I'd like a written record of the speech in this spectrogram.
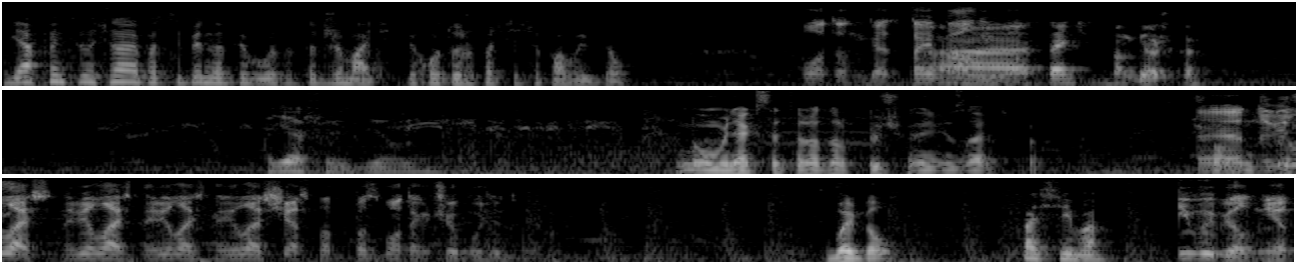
я, в принципе, начинаю постепенно пехоту отжимать. Пехоту уже почти всю повыбил. Вот он, гад, поймал А, его. Санчес, бомбежка. А я что сделаю? Но у меня, кстати, радар включен, я не знаю, типа. Э, навелась, навелась, навелась, навелась. Сейчас посмотрим, что будет. Выбил. Спасибо. Не выбил, нет.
